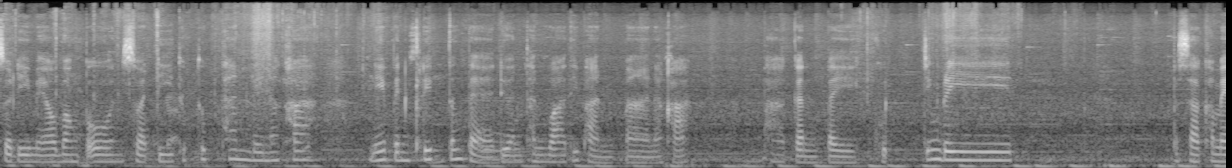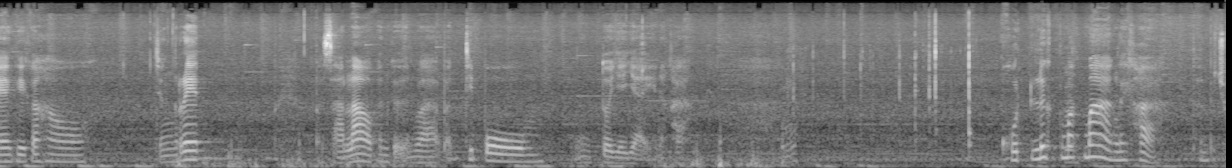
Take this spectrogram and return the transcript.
สวัสดีแมวบางโปนสวัสดีทุกๆทท่านเลยนะคะ นี่เป็นคลิปตั้งแต่เดือนธันวาที่ผ่านมานะคะ พากันไปขุดจิ้งรีดภาษาคาแมร์คือก็เฮาจังเร็ด ภาษาเล่าเพิ่นก็เอิ้นว่าบัดจิโปมตัวใหญ่ ๆ นะคะ ขุดลึกมาก ๆ เลยค่ะ ท่านผู้ช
